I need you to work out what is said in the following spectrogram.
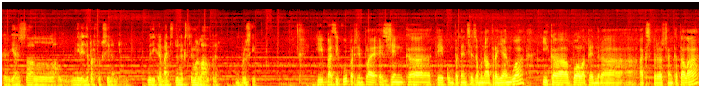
que ja és el, el nivell de perfeccionament. Vull dir que vaig d'un extrem a l'altre, mm -hmm. però sí. I bàsic 1, per exemple, és gent que té competències en una altra llengua i que vol aprendre a expressar en català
